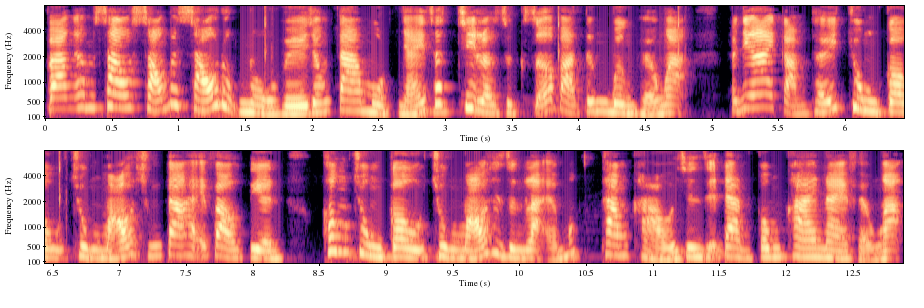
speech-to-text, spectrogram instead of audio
Và ngày hôm sau 66 được nổ về trong ta một nháy rất chi là rực rỡ và tưng bừng phải không ạ? Và những ai cảm thấy trùng cầu, trùng máu chúng ta hãy vào tiền. Không trùng cầu, trùng máu thì dừng lại ở mức tham khảo trên diễn đàn công khai này phải không ạ?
